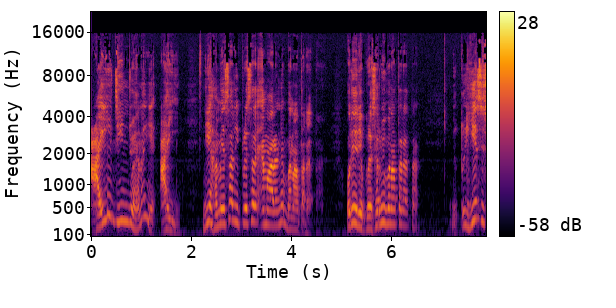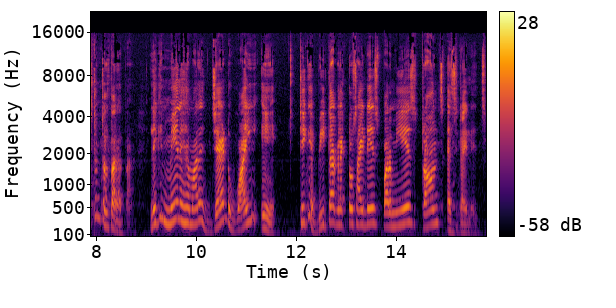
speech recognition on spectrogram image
आई जीन जो है ना, ये आई ये हमेशा रिप्रेसर एमआरएनए बनाता रहता है और ये रिप्रेसर भी बनाता रहता है। तो ये सिस्टम चलता रहता है। लेकिन मेन है हमारे जेड वाई ए ठीक है? बीटा ग्लेक्टोसाइडेज परमिएज ट्रांस एसिटाइलेज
